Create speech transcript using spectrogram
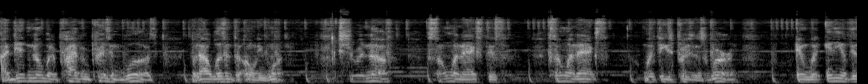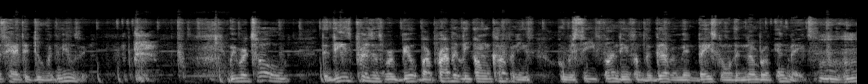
I didn't know what a private prison was, but I wasn't the only one. Sure enough, someone asked this, someone asked what these prisons were and what any of this had to do with music. we were told that these prisons were built by privately owned companies who received funding from the government based on the number of inmates. Mm-hmm.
